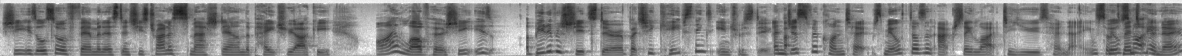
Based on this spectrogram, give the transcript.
She is also a feminist and she's trying to smash down the patriarchy. I love her. She is a bit of a shit stirrer, but she keeps things interesting. And just for context, Milth doesn't actually like to use her name. So Milth's it's meant not to be her name?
